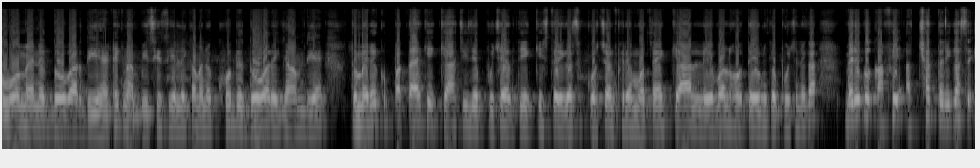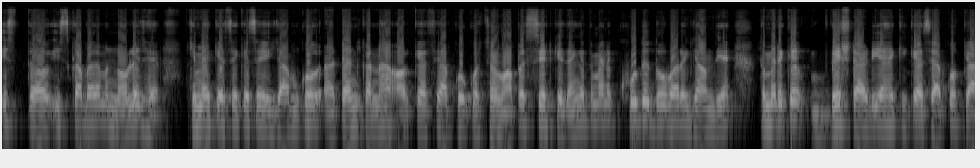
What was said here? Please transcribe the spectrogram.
वो मैंने दो बार दिए हैं, ठीक ना? बीसीसीएल का मैंने खुद दो बार एग्ज़ाम दिए तो मेरे को पता है कि क्या चीज़ें पूछी जाती है, किस तरीके से क्वेश्चन फ्रेम होते हैं, क्या लेवल होते हैं उनके पूछने का। मेरे को काफ़ी अच्छा तरीका से इस, इसका बारे में नॉलेज है कि मैं कैसे कैसे एग्ज़ाम को अटेंड करना है और कैसे आपको क्वेश्चन वहाँ पर सेट किए जाएँगे। तो मैंने खुद दो बार एग्ज़ाम दिए तो मेरे के बेस्ट आइडिया है कि कैसे आपको क्या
